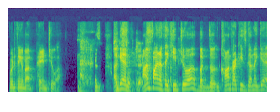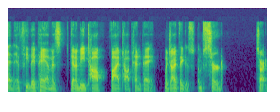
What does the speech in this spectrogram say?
what do you think about paying Tua? Again, subjects. I'm fine if they keep Tua, but the contract he's gonna get if he, they pay him is gonna be top five, top ten pay, which I think is absurd. Sorry.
